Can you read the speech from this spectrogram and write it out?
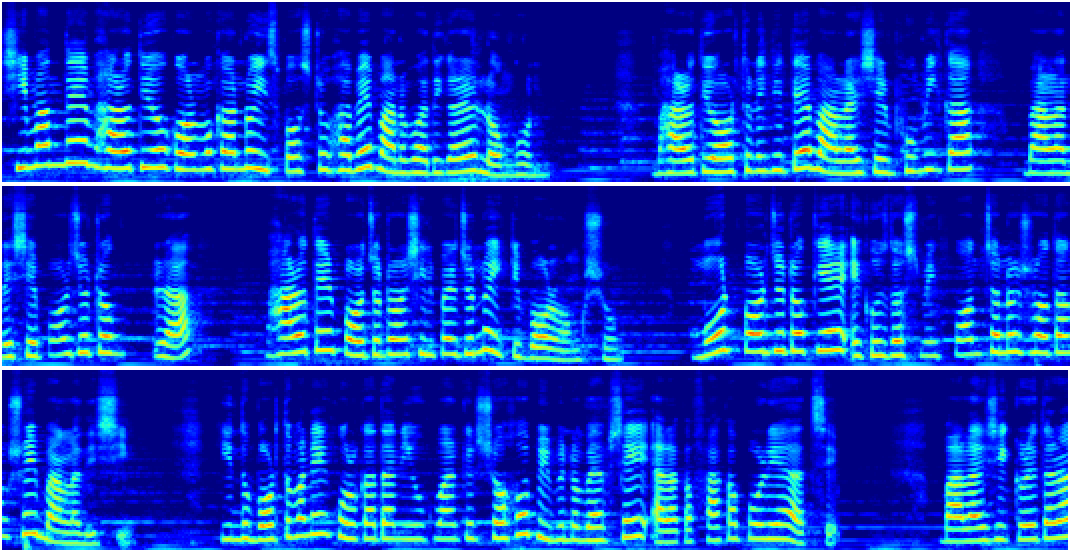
সীমান্তে ভারতীয় কর্মকাণ্ড স্পষ্টভাবে মানবাধিকারের লঙ্ঘন। ভারতীয় অর্থনীতিতে বাংলাদেশের ভূমিকা, বাংলাদেশের পর্যটকরা ভারতের পর্যটন শিল্পের জন্য একটি বড় অংশ। মোট পর্যটকের একুশ দশমিক পঞ্চান্ন শতাংশই বাংলাদেশি। কিন্তু বর্তমানে কলকাতা নিউ মার্কেট সহ বিভিন্ন ব্যবসায়ী এলাকা ফাঁকা পড়ে আছে। বাংলাদেশি ক্রেতারা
